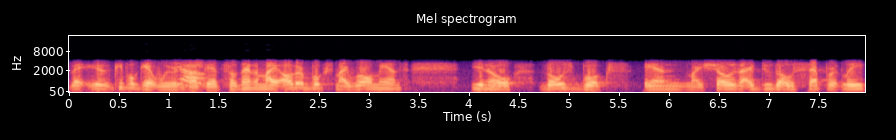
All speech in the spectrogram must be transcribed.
They, people get weird Yeah. about that. So then in my other books, my romance, you know, those books and my shows, I do those separately.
